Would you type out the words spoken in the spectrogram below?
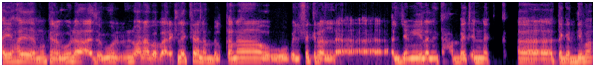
أي حاجة ممكن أقولها عايز أقول إنه أنا ببارك لك فعلا بالقناة وبالفكرة الجميلة اللي أنت حبيت إنك آه تقدمها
